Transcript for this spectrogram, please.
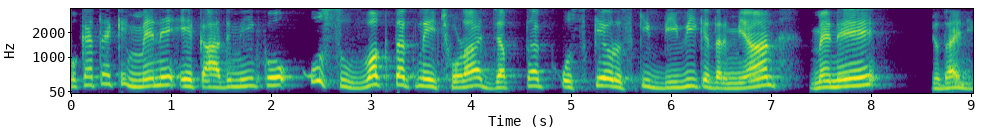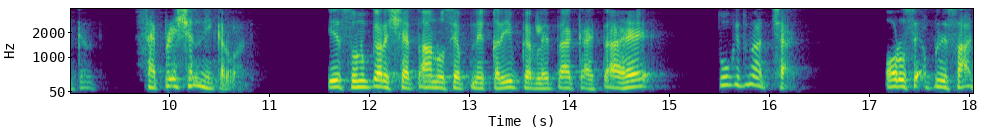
वो कहता है कि मैंने एक आदमी को उस वक्त तक नहीं छोड़ा जब तक उसके और उसकी बीवी के दरमियान मैंने जुदाई नहीं कर दी सेपरेशन नहीं करवा दी। ये सुनकर शैतान उसे अपने करीब कर लेता, कहता है, तू कितना अच्छा है, और उसे अपने साथ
